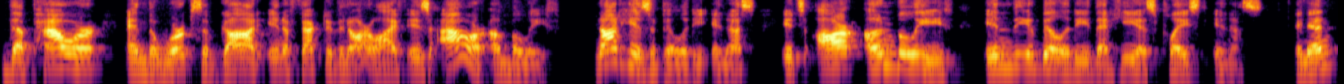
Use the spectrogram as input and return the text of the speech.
the power and the works of God ineffective in our life is our unbelief, not His ability in us. It's our unbelief in the ability that He has placed in us. Amen?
